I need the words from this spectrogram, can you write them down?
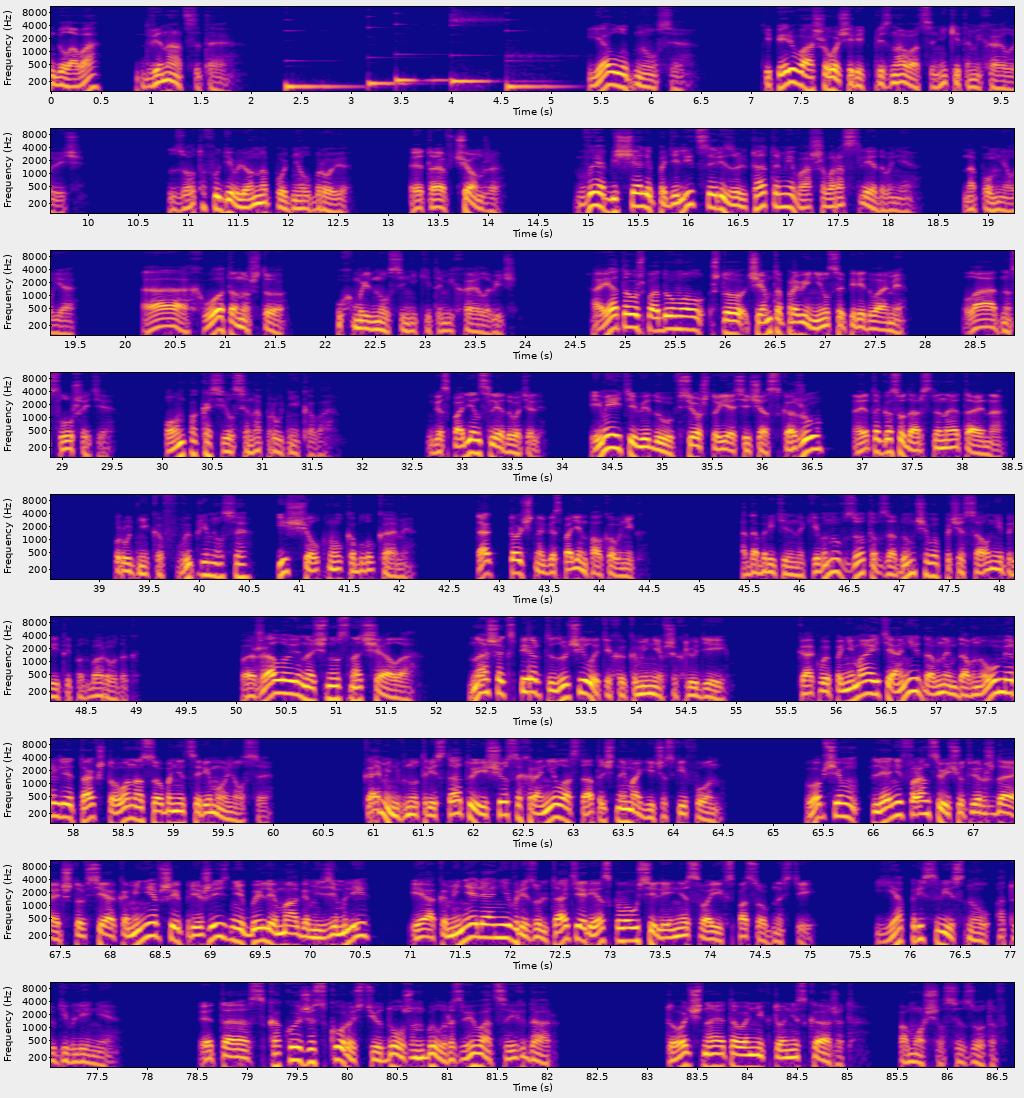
Глава двенадцатая Я улыбнулся. «Теперь ваша очередь признаваться, Никита Михайлович». Зотов удивленно поднял брови. «Это в чем же?» «Вы обещали поделиться результатами вашего расследования», — напомнил я. «Ах, вот оно что!» — ухмыльнулся Никита Михайлович. «А я-то уж подумал, что чем-то провинился перед вами. Ладно, слушайте». Он покосился на Прудникова. «Господин следователь, имейте в виду, все, что я сейчас скажу, это государственная тайна». Прудников выпрямился и щелкнул каблуками. «Так точно, господин полковник». Одобрительно кивнув, Зотов задумчиво почесал небритый подбородок. «Пожалуй, начну сначала. Наш эксперт изучил этих окаменевших людей. Как вы понимаете, они давным-давно умерли, так что он особо не церемонился. Камень внутри статуи еще сохранил остаточный магический фон. В общем, Леонид Францевич утверждает, что все окаменевшие при жизни были магами Земли, и окаменели они в результате резкого усиления своих способностей. Я присвистнул от удивления. Это с какой же скоростью должен был развиваться их дар? Точно этого никто не скажет, — поморщился Зотов.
